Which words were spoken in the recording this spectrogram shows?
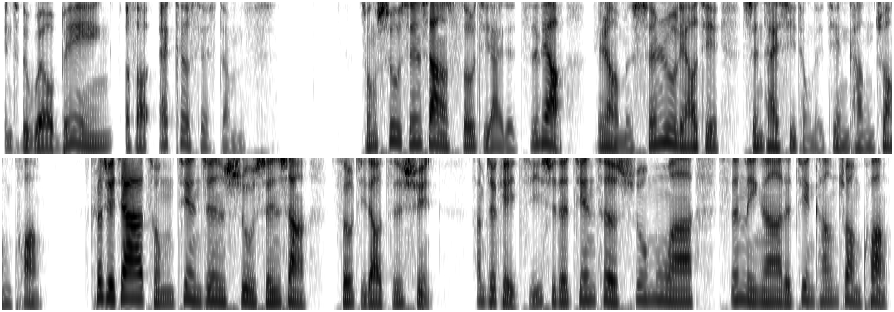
into the well-being of our ecosystems. 从树身上搜集来的资料，可以让我们深入了解生态系统的健康状况。 科学家从见证树身上搜集到资讯，他们就可以及时的监测树木啊、森林啊的健康状况，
